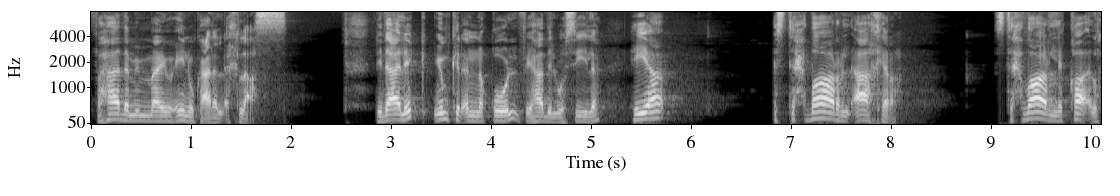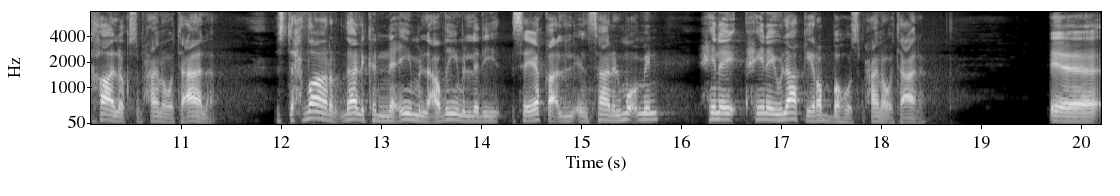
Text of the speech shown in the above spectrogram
فهذا مما يعينك على الإخلاص. لذلك يمكن أن نقول في هذه الوسيلة هي استحضار الآخرة استحضار لقاء الخالق سبحانه وتعالى استحضار ذلك النعيم العظيم الذي سيقع للإنسان المؤمن حين حين يلاقي ربه سبحانه وتعالى. آه،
